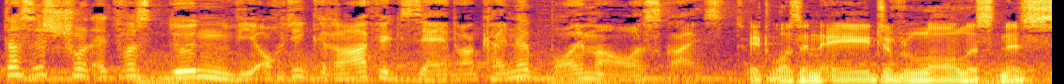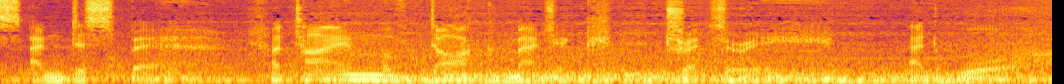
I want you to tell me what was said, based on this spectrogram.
Das ist schon etwas dünn, wie auch die Grafik selber keine Bäume ausreißt. It was an age of lawlessness and despair, a time of dark magic, treachery, and war.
